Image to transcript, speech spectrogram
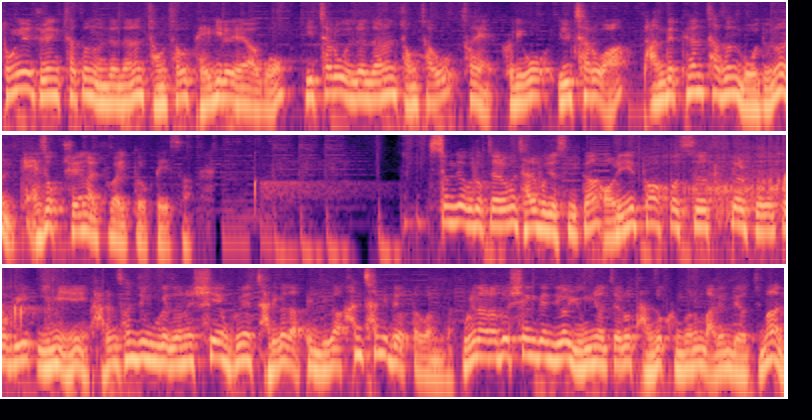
동일 주행차선 운전자는 정차 후 대기를 해야 하고 2차로 운전자는 정차 후 서행 그리고 1차로와 반대편 차선 모두는 계속 주행할 수가 있도록 돼 있어. 시청자, 구독자 여러분 잘 보셨습니까? 어린이 통학버스 특별보호법이 이미 다른 선진국에서는 시행 후에 자리가 잡힌 지가 한참이 되었다고 합니다. 우리나라도 시행된 지가 6년째로 단속 근거는 마련되었지만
